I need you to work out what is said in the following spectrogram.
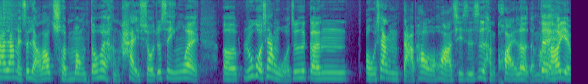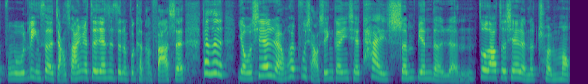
大家每次聊到春梦都会很害羞，就是因为呃，如果像我就是跟偶像打炮的话，其实是很快乐的嘛，然后也不吝啬讲出来，因为这件事真的不可能发生。但是有些人会不小心跟一些太身边的人做到这些人的春梦，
